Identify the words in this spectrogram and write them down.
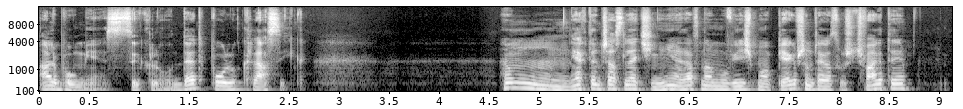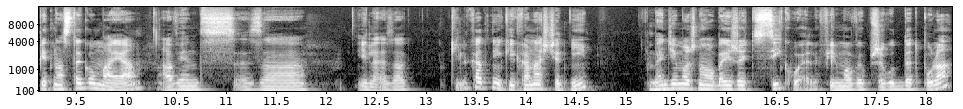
albumie z cyklu Deadpool Classic. Hmm, jak ten czas leci? Niedawno mówiliśmy o pierwszym, teraz już czwarty. 15 maja, a więc za ile? Za kilka dni, kilkanaście dni będzie można obejrzeć sequel filmowych przygód Deadpoola,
